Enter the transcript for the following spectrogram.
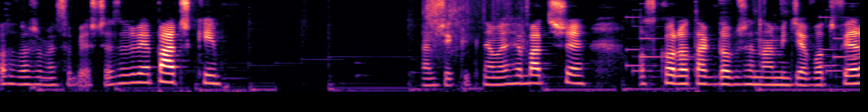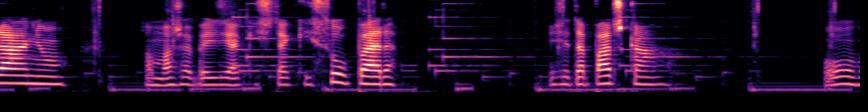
Otworzymy sobie jeszcze ze dwie paczki. Tam się kliknęły chyba trzy. Bo skoro tak dobrze nam idzie w otwieraniu, to może być jakiś taki super. Jeśli ta paczka. U.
